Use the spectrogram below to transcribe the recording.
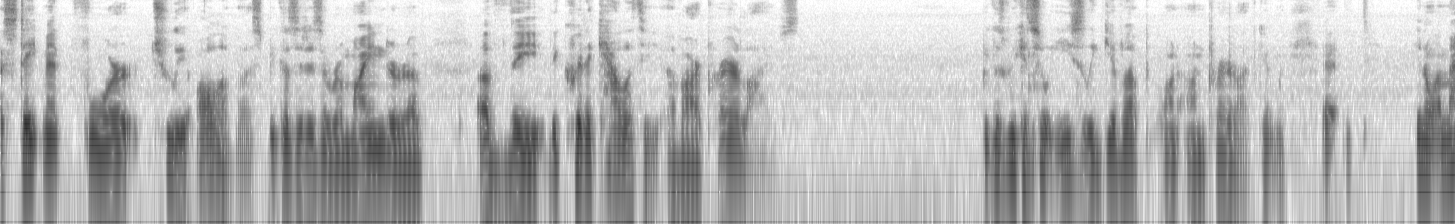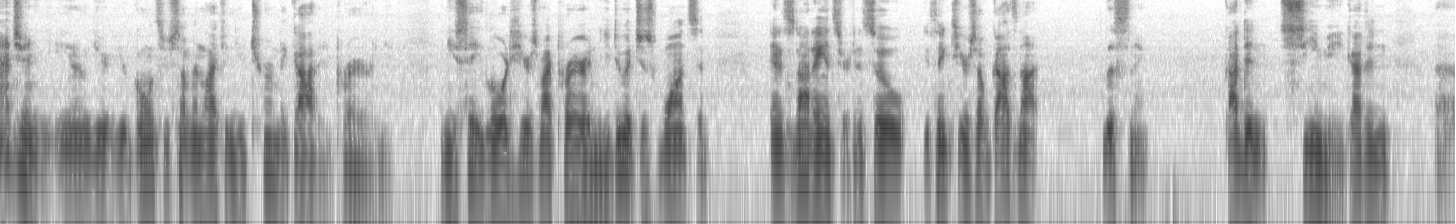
a statement for truly all of us because it is a reminder of, of the, the criticality of our prayer lives because we can so easily give up on, on prayer life, can't we? You know, imagine, you know, you're, you're going through something in life and you turn to God in prayer and you, and you say, Lord, here's my prayer. And you do it just once and, and it's not answered. And so you think to yourself, God's not listening. God didn't see me. God didn't uh,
